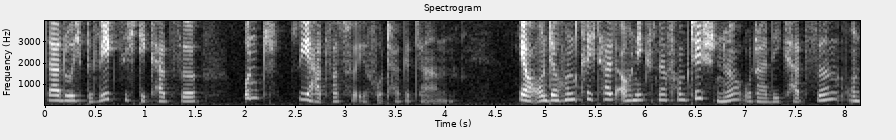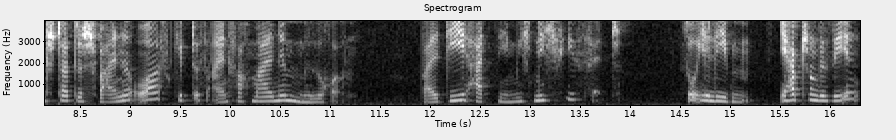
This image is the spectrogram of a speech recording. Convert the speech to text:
Dadurch bewegt sich die Katze und sie hat was für ihr Futter getan. Ja, und der Hund kriegt halt auch nichts mehr vom Tisch, ne? Oder die Katze. Und statt des Schweineohrs gibt es einfach mal eine Möhre. Weil die hat nämlich nicht viel Fett. So, ihr Lieben, Ihr habt schon gesehen,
